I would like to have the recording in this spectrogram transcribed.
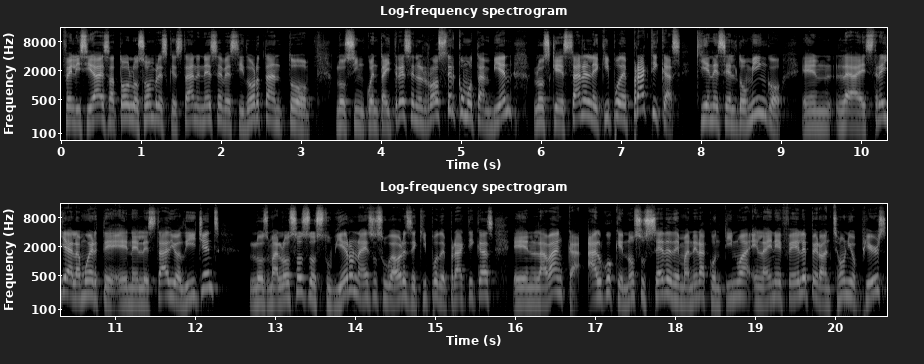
felicidades a todos los hombres que están en ese vestidor, tanto los 53 en el roster como también los que están en el equipo de prácticas, quienes el domingo en la Estrella de la Muerte en el Estadio Allegiant los malosos sostuvieron a esos jugadores de equipo de prácticas en la banca, algo que no sucede de manera continua en la NFL, pero Antonio Pierce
